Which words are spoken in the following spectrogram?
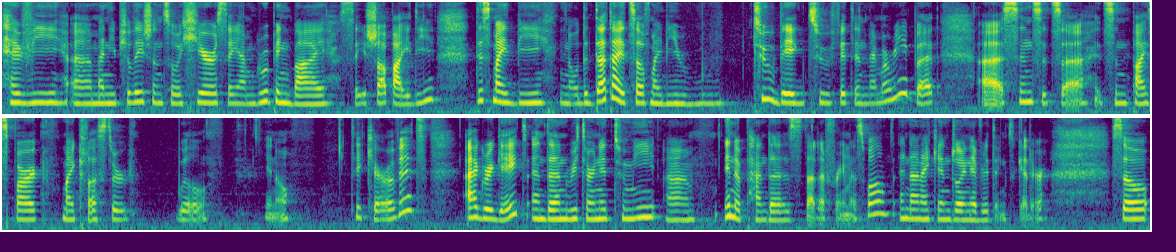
heavy uh, manipulation. So here, say I'm grouping by, say, shop ID. This might be, you know, the data itself might be too big to fit in memory, but uh, since it's uh, it's in PySpark, my cluster will, you know, take care of it, aggregate, and then return it to me um, in a pandas data frame as well, and then I can join everything together. So,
